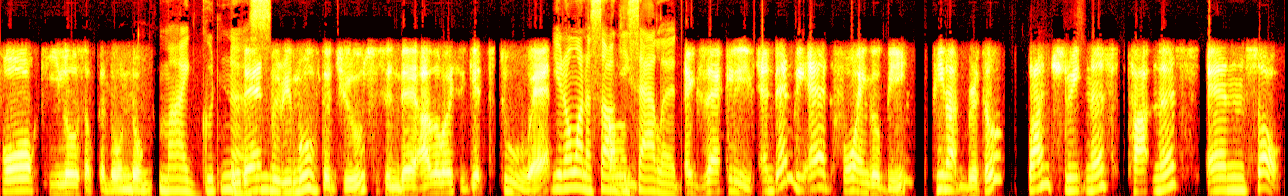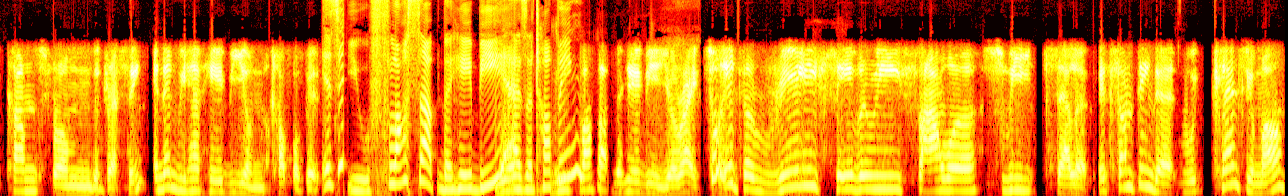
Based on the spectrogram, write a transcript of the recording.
four kilos of kedondong. My goodness. Then we remove the juice in there, otherwise it gets too wet. you don't want a soggy Um, salad. Exactly. And then we add four angle bean, peanut brittle, punch sweetness, tartness, and salt comes from the dressing. And then we have hae bee on top of it. Is it you floss up the hae bee as a topping? Fluff up the hae bee, you're right. So it's a really savory, sour, sweet salad. It's something that would cleanse your mouth,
